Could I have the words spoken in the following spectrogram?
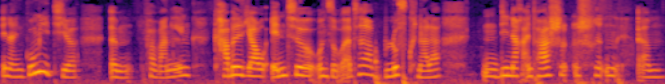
in ein Gummitier ähm, verwandeln, Kabeljau, Ente und so weiter, Bluffknaller, die nach ein paar Sch Schritten ähm,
